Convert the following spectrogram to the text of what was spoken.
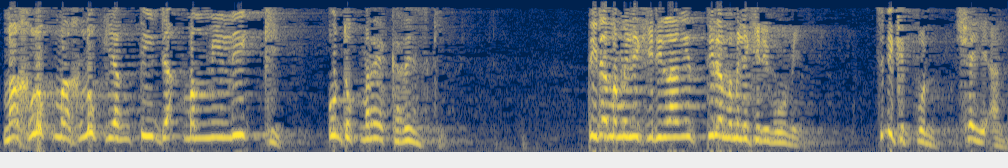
Makhluk-makhluk yang tidak memiliki untuk mereka rezeki. Tidak memiliki di langit, tidak memiliki di bumi. Sedikit pun syai'an.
